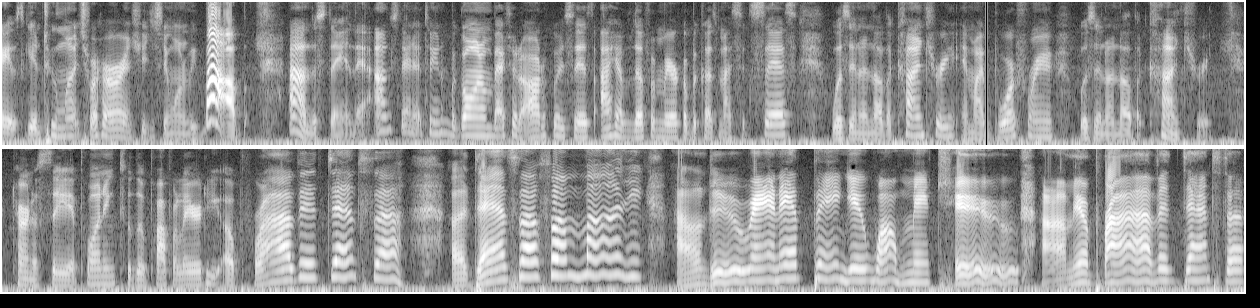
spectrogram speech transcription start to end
okay, it was getting too much for her and she just didn't want to be Bob. I understand that. I understand that, Tina. But going on back to the article, it says, I have left America because my success was in another country and my boyfriend was in another country. Turner said, pointing to the popularity of private dancer, a dancer for money. I'll do anything you want me to. I'm your private dancer,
